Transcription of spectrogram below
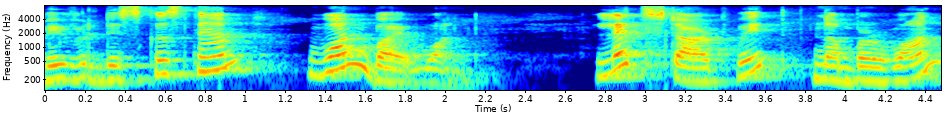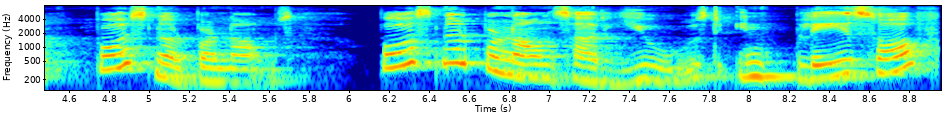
We will discuss them one by one. Let's start with number one personal pronouns. Personal pronouns are used in place of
